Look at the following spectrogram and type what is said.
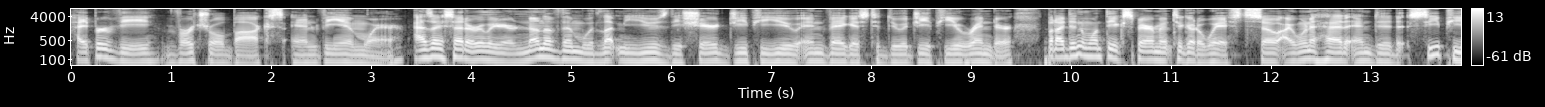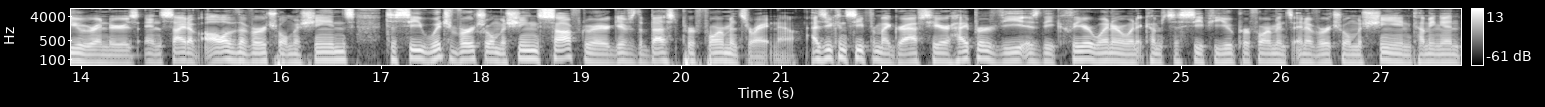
Hyper-V, VirtualBox, and VMware. As I said earlier, none of them would let me use the shared GPU in Vegas to do a GPU render, but I didn't want the experiment to go to waste, so I went ahead and did CPU renders inside of all of the virtual machines to see which virtual machine software gives the best performance right now. As you can see from my graphs here, Hyper-V is the clear winner when it comes to CPU performance in a virtual machine, coming in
